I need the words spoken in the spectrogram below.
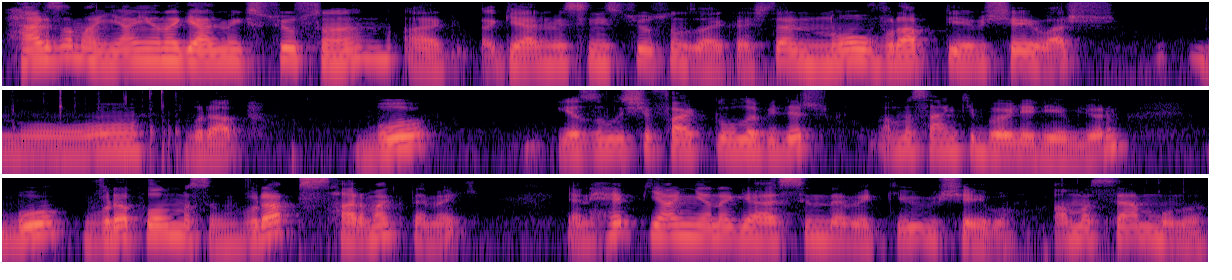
her zaman yan yana gelmek istiyorsan, gelmesini istiyorsanız arkadaşlar no wrap diye bir şey var. No wrap. Bu yazılışı farklı olabilir ama sanki böyle diyebiliyorum. Bu wrap olmasın. Wrap sarmak demek. Yani hep yan yana gelsin demek gibi bir şey bu. Ama sen bunu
